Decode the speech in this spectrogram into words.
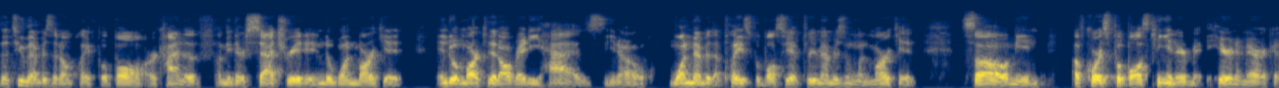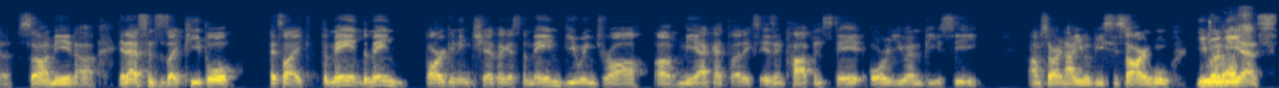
the two members that don't play football are kind of, I mean, they're saturated into one market, into a market that already has, you know, one member that plays football. So you have three members in one market. So I mean, of course, football is king in, here in America. So I mean, uh, in essence, it's like people. It's like the main the main bargaining chip, I guess, the main viewing draw of MEAC athletics isn't Coppin State or UMBC. I'm sorry, not UMBC. Sorry, who UMES.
